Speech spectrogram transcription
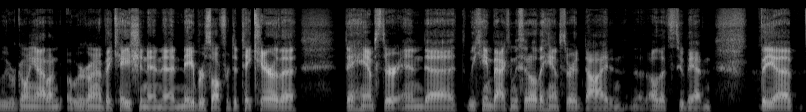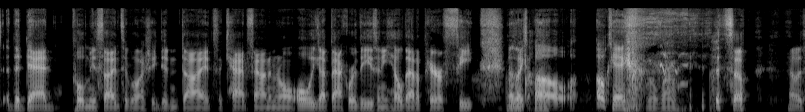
we were going out on we were going on vacation, and uh, neighbors offered to take care of the the hamster, and uh, we came back and they said, oh, the hamster had died, and oh, that's too bad. And the uh, the dad pulled me aside and said, well, actually, he didn't die. It's the cat found him, and all, all we got back were these, and he held out a pair of feet. I was Oh, like, cool. oh, okay. Oh, wow. so that was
